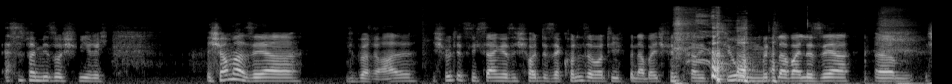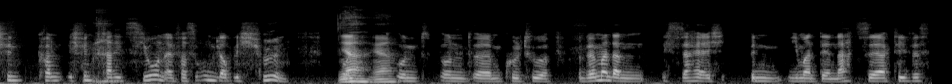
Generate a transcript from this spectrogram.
es ist bei mir so schwierig. Ich war mal sehr liberal. Ich würde jetzt nicht sagen, dass ich heute sehr konservativ bin, aber ich finde Tradition mittlerweile sehr, ähm, ich finde ich find Tradition einfach so unglaublich schön. Und, ja, ja. Und, und ähm, Kultur. Und wenn man dann, ich sage ja, ich bin jemand, der nachts sehr aktiv ist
